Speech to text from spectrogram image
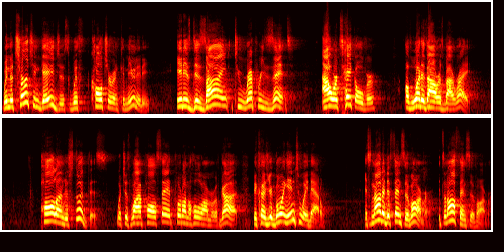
When the church engages with culture and community, it is designed to represent our takeover of what is ours by right. Paul understood this, which is why Paul said, Put on the whole armor of God, because you're going into a battle. It's not a defensive armor, it's an offensive armor.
